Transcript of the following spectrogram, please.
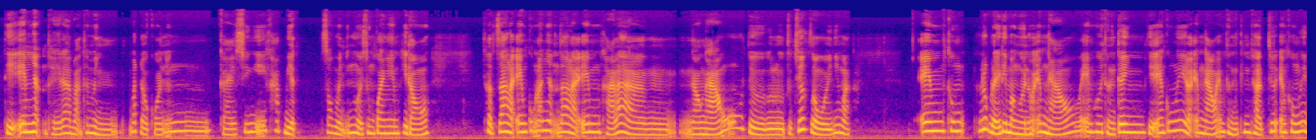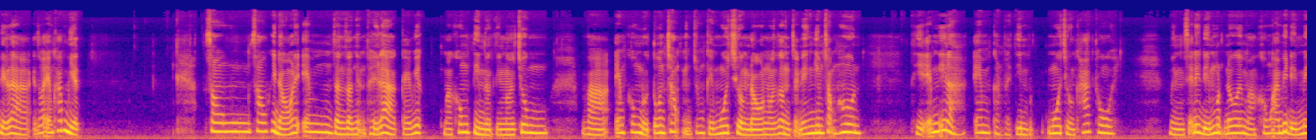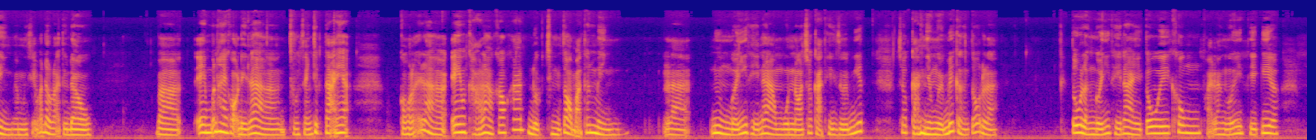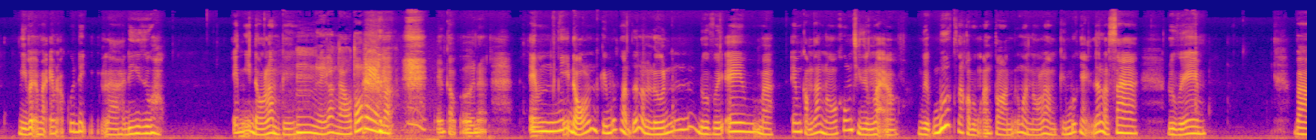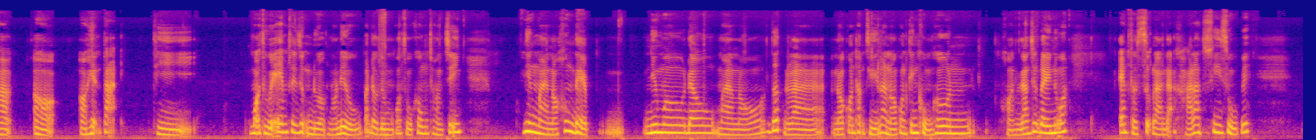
thì em nhận thấy là bản thân mình bắt đầu có những cái suy nghĩ khác biệt so với những người xung quanh em khi đó. Thật ra là em cũng đã nhận ra là em khá là ngáo ngáo từ từ trước rồi, nhưng mà em không, lúc đấy thì mọi người nói em ngáo, em hơi thần kinh, thì em cũng nghĩ là em ngáo, em thần kinh thật, chứ em không nghĩ đấy là do em khác biệt sau sau khi đó thì em dần dần nhận thấy là cái việc mà không tìm được tiếng nói chung và em không được tôn trọng trong cái môi trường đó nó dần trở nên nghiêm trọng hơn, thì em nghĩ là em cần phải tìm một môi trường khác thôi. Mình sẽ đi đến một nơi mà không ai biết đến mình và mình sẽ bắt đầu lại từ đầu. Và em vẫn hay gọi đấy là trốn tránh thực tại ạ. Có lẽ là em khá là khao khát được chứng tỏ bản thân mình là người như thế nào muốn nói cho cả thế giới biết cho càng nhiều người biết càng tốt là tôi là người như thế này tôi không phải là người như thế kia. Vì vậy mà em đã quyết định là đi du học. Em nghĩ đó là một cái ừ, đấy là ngáo tốt đấy em ạ. Em cảm ơn ạ. Em nghĩ đó là một cái bước ngoặt rất là lớn đối với em mà em cảm giác nó không chỉ dừng lại ở việc bước ra khỏi vùng an toàn nữa mà nó là một cái bước nhảy rất là xa đối với em. Và ở ở hiện tại thì mọi thứ em xây dựng được nó đều bắt đầu từ một con số không tròn trĩnh. Nhưng mà nó không đẹp như mơ đâu, mà nó rất là, nó còn thậm chí là nó còn kinh khủng hơn khoảng thời gian trước đây nữa. Em thật sự là đã khá là suy sụp ấy.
